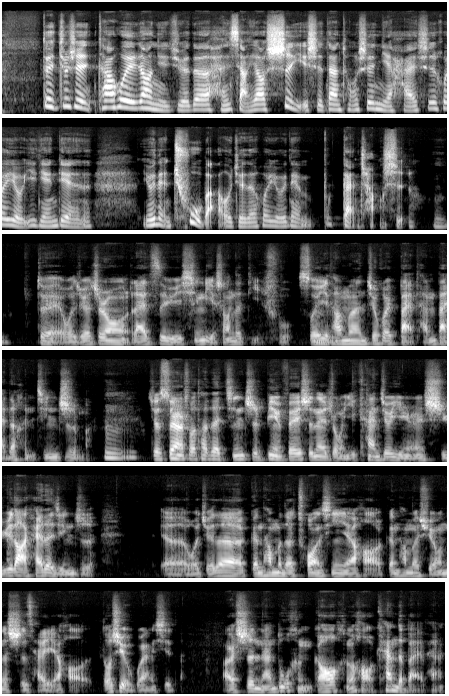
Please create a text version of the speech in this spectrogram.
对，就是它会让你觉得很想要试一试，但同时你还是会有一点点有点怵吧，我觉得会有点不敢尝试。嗯。对，我觉得这种来自于心理上的抵触，所以他们就会摆盘摆得很精致嘛。嗯，就虽然说它的精致并非是那种一看就引人食欲大开的精致，呃，我觉得跟他们的创新也好，跟他们选用的食材也好，都是有关系的，而是难度很高、很好看的摆盘。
